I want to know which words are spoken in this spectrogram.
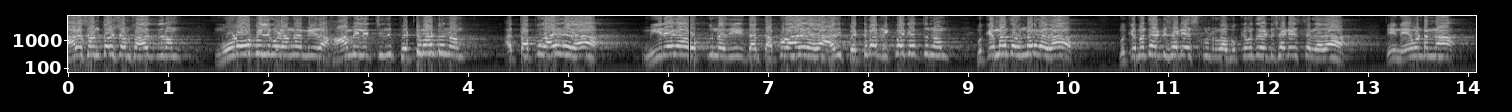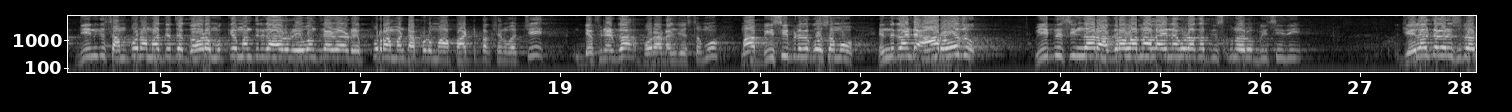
చాలా సంతోషం సాధిస్తున్నాం మూడో బిల్లు కూడా మీరు హామీలు ఇచ్చింది పెట్టమంటున్నాం. అది తప్పు కాదు కదా. మీరేగా ఒప్పుకున్నది. దాని తప్పు కాదు కదా. అది పెట్టమని రిక్వెస్ట్ చేస్తున్నాం. ముఖ్యమంత్రి ఉన్నారు కదా. ముఖ్యమంత్రి డిసైడ్ చేసుకుంటారు కదా. ముఖ్యమంత్రి డిసైడ్ చేస్తారు కదా. నేను ఏమంటున్నా దీనికి సంపూర్ణ మద్దతు గౌరవ ముఖ్యమంత్రి గారు రేవంత్ రెడ్డి గారు ఎప్పుడు రమ్మంటే అప్పుడు మా పార్టీ పక్షాన్ని వచ్చి డెఫినెట్గా పోరాటం చేస్తాము. మా బీసీ బిడ్డల కోసము. ఎందుకంటే ఆ రోజు విపి సింగ్ గారు అగ్రవర్ణాలు అయినా కూడా తీసుకున్నారు బీసీది. జయలలిత గారు ఇస్తున్నారు.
